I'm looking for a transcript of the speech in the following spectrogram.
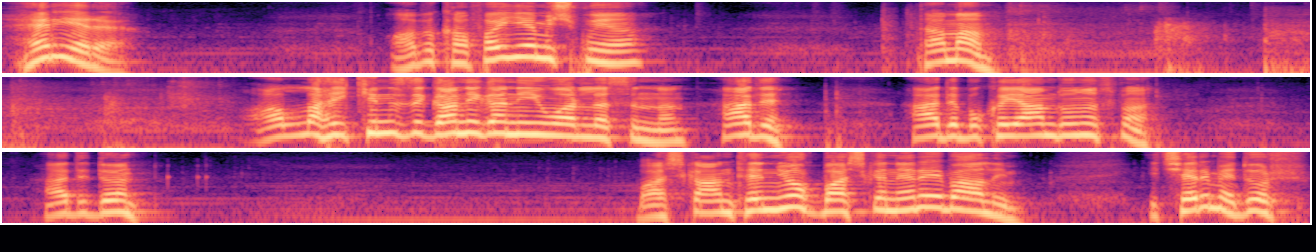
Her yere. Abi kafayı yemiş bu ya. Tamam. Allah ikinizi gani gani yuvarlasın lan. Hadi. Hadi bu kıyamı da unutma. Hadi dön. Başka anten yok. Başka nereye bağlayayım? İçeri mi? Dur.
